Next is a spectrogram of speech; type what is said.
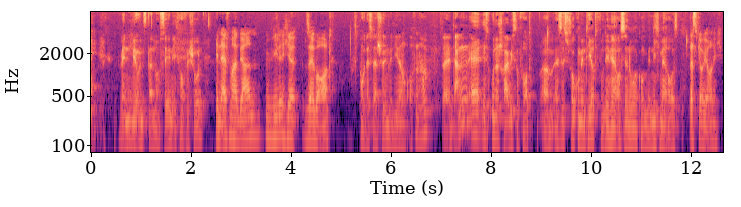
Wenn wir uns dann noch sehen, ich hoffe schon. In elfeinhalb Jahren wieder hier, selber Ort. Oh, das wäre schön, wenn die da noch offen haben. Äh, dann äh, ist, unterschreibe ich sofort. Ähm, es ist dokumentiert, von dem her aus der Nummer kommen wir nicht mehr raus. Das glaube ich auch nicht.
